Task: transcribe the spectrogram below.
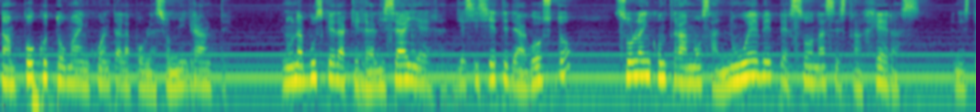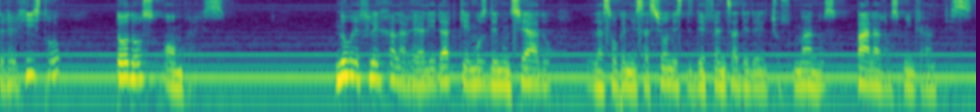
tampoco toma en cuenta la población migrante. En una búsqueda que realicé ayer, 17 de agosto, solo encontramos a nueve personas extranjeras en este registro, todos hombres. No refleja la realidad que hemos denunciado las organizaciones de defensa de derechos humanos para los migrantes.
